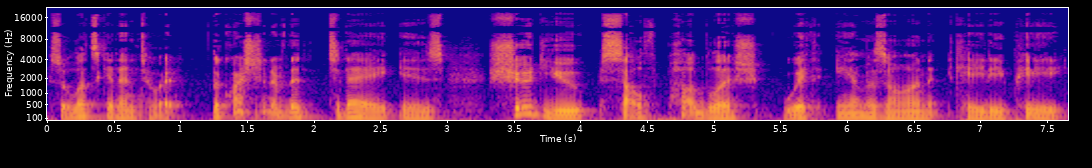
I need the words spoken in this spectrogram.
So let's get into it. The question of the today is should you self publish with Amazon KDP?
